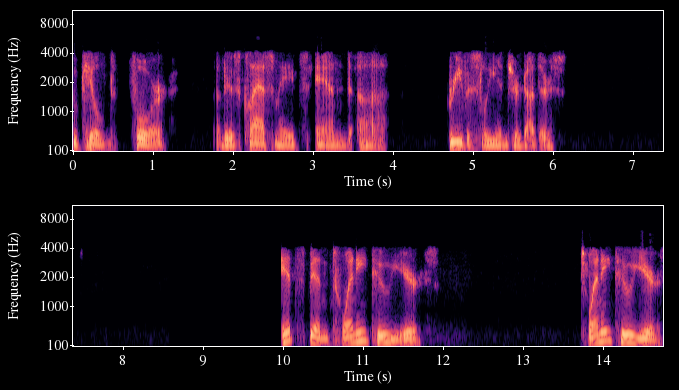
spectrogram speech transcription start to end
who killed four of his classmates and uh, grievously injured others. It's been 22 years. 22 years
